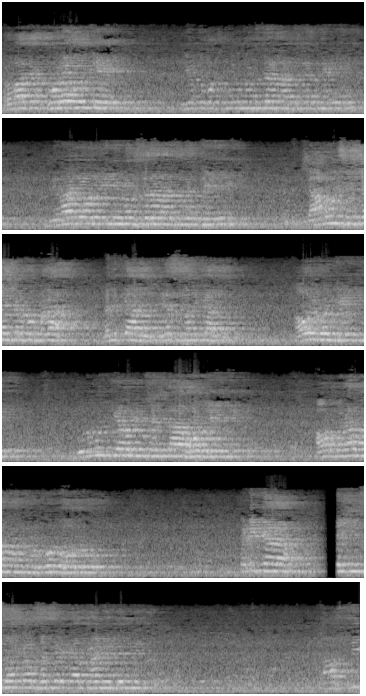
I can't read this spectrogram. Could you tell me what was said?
ಪ್ರಭಾಕರ್ ಕೋರೆ ಅವರಿಗೆ ನೀವು ತಗೊಂಡು ನೀವು ನಮಸ್ಕಾರ ಮಾಡ್ತೀರಿ ಅಂತ ಹೇಳಿ ನಿರಾಣಿ ಅವರಿಗೆ ನೀವು ನಮಸ್ಕಾರ ಮಾಡ್ತೀರಿ ಅಂತ ಹೇಳಿ ಶಾಮೂ ಶಿವಶಂಕರ್ ಮಗ ಮಲ್ಲಿಕಾರ್ಜುನ್ ಎಸ್ ಮಲ್ಲಿಕಾರ್ಜುನ್ ಅವ್ರಿಗೆ ಹೋಗಿ ಹೇಳಿ ಗುರುಮುಖಿ ಅವರಿಗೆ ಸಹಿತ ಹೋಗಿ ಹೇಳಿ ಅವ್ರ ಮಗ ನಮ್ಮನ್ನು ನೋಡ್ಕೊಂಡು ಹೋದ್ರು ಕಡಿಕ ದೇಶಿ ಸಹಕಾರ ಸಕ್ಕರೆ ಕಾರ್ಖಾನೆಯಲ್ಲಿ ಆಸ್ತಿ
